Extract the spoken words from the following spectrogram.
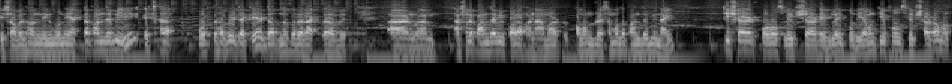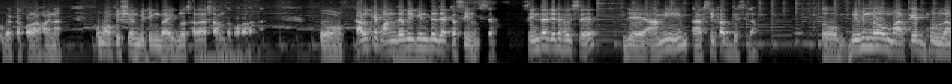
এই সবেদন নীলমণি একটা পাঞ্জাবি, এটা পড়তে হবে, এটাকে যত্ন করে রাখতে হবে। আর আসলে পাঞ্জাবি পরা হয় না। আমার কমন ড্রেসের মধ্যে পাঞ্জাবি নাই। T shirt polo slip shirt এগুলোই পরি। এমনকি ফুল স্লিপ শার্টও আমার খুব একটা পরা হয় না। কোনো অফিসিয়াল মিটিং বা এগুলো ছাড়া সাধারণত পরা হয় না। তো, কালকে পাঞ্জাবি কিনতে যে একটা সিন হচ্ছে সিনটা যেটা হয়েছে যে আমি আর সিফাত গেছিলাম। তো বিভিন্ন মার্কেট ঘুরলাম,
